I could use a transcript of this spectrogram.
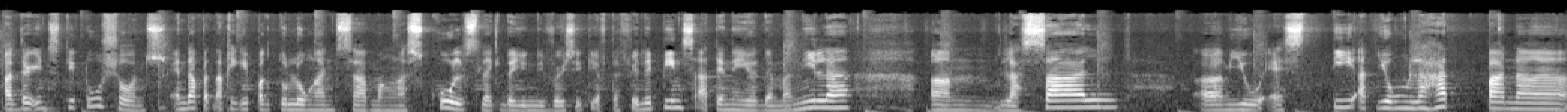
other institutions. And dapat nakikipagtulungan sa mga schools like the University of the Philippines, Ateneo de Manila, um, LaSalle, um, UST at yung lahat pa na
